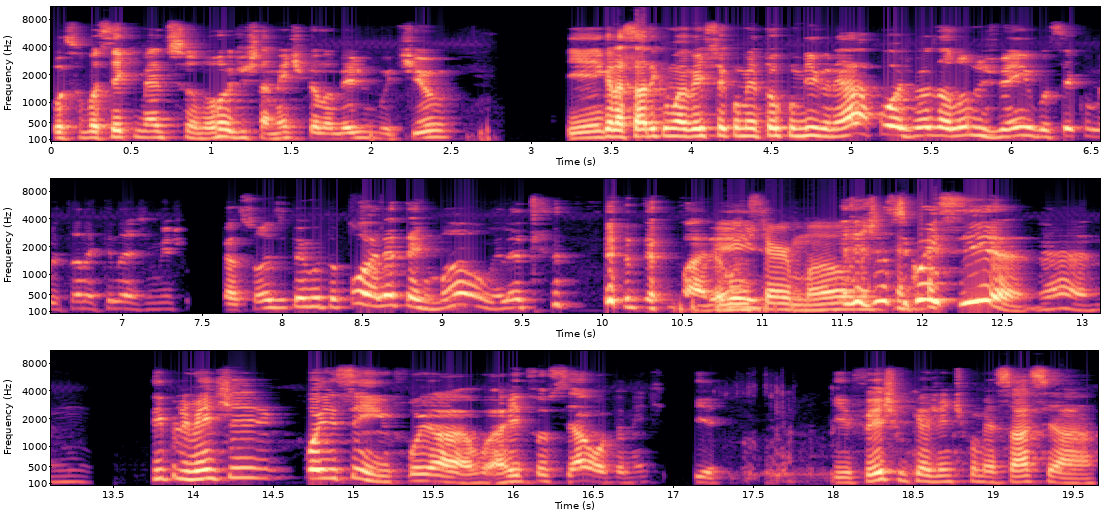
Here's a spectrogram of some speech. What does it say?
ou se você que me adicionou justamente pelo mesmo motivo. E é engraçado que uma vez você comentou comigo, né? Ah, pô, os meus alunos veem você comentando aqui nas minhas publicações e perguntam, pô, ele é teu irmão? Ele é teu, teu parente? Eu irmão. A gente não se conhecia, né? simplesmente foi assim, foi a, a rede social, obviamente, que, que, fez com que a gente começasse a,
